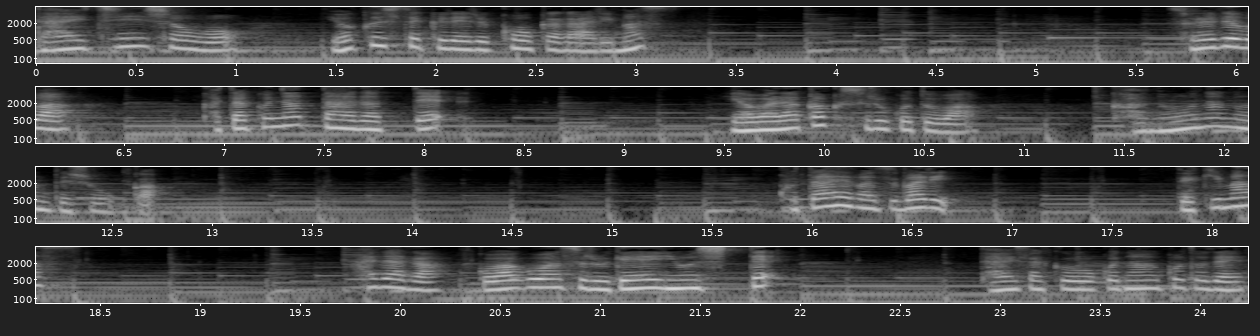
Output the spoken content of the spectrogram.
第一印象を良くしてくれる効果があります。それでは硬くなった肌って柔らかくすることは可能なのでしょうか？答えはズバリできます。肌がゴワゴワする原因を知って対策を行うことで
